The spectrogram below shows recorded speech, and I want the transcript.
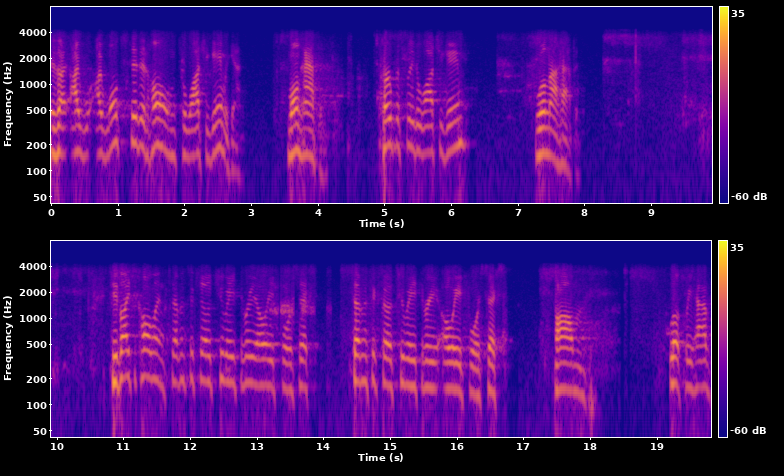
Because I, I, I won't sit at home to watch a game again. Won't happen. Purposely to watch a game will not happen. If you'd like to call in, 760-283-0846, 760-283-0846. Um, look, we have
